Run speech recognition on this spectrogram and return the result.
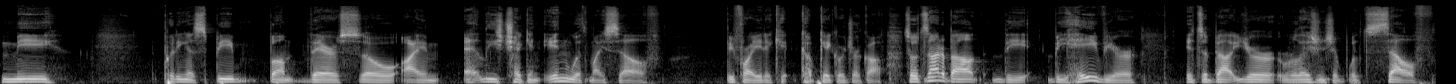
me putting a speed bump there so I'm at least checking in with myself before I eat a cupcake or jerk off. So it's not about the behavior, it's about your relationship with self.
